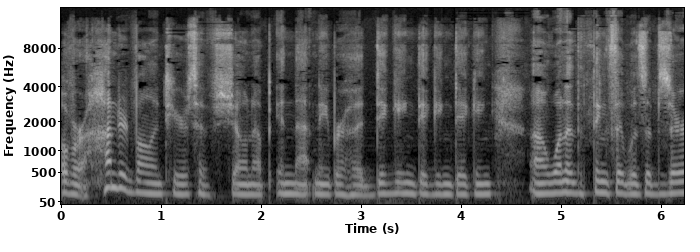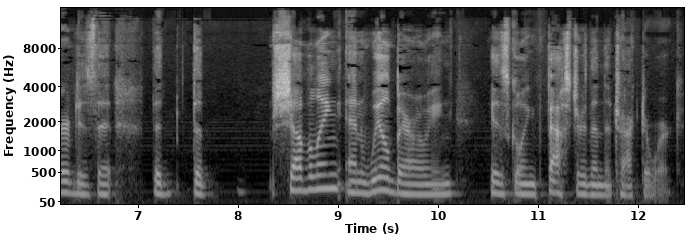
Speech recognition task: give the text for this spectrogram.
Over a hundred volunteers have shown up in that neighborhood, digging, digging, digging. Uh, one of the things that was observed is that the the shoveling and wheelbarrowing is going faster than the tractor work.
